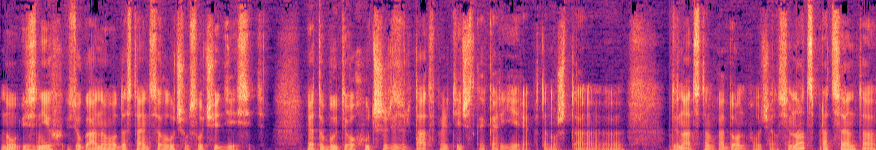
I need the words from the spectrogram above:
Ну, из них Зюганову достанется в лучшем случае 10. Это будет его худший результат в политической карьере, потому что В 2012 году он получал 17%,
